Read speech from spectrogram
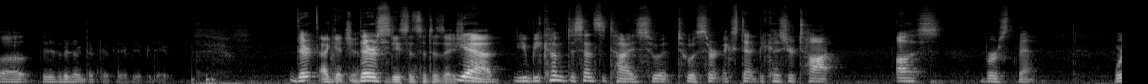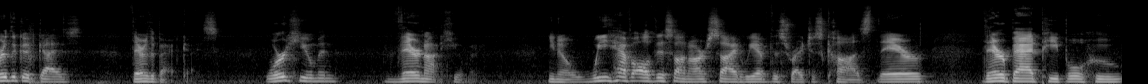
Uh, there, I get you. There's desensitization. yeah, you become desensitized to it to a certain extent because you're taught us versus them. We're the good guys, they're the bad guys. We're human, they're not human. You know, we have all this on our side. We have this righteous cause. They're they're bad people who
